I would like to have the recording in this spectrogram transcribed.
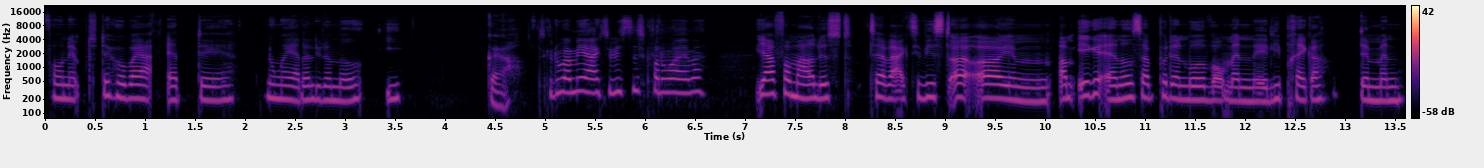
Fornemt. Det håber jeg, at øh, nogle af jer, der lytter med, I gør. Skal du være mere aktivistisk fra nu af, Emma? Jeg får meget lyst til at være aktivist, og, og øhm, om ikke andet, så på den måde, hvor man øh, lige prikker dem, man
